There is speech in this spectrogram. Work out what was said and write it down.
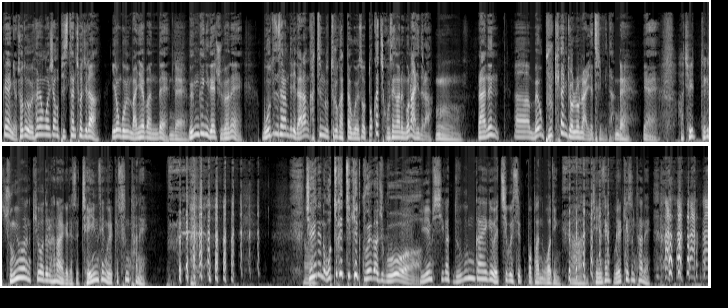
그냥요. 저도 현영권 씨하고 비슷한 처지라 이런 고민 많이 해봤는데 네. 은근히 내 주변에 모든 사람들이 나랑 같은 루트로 갔다고 해서 똑같이 고생하는 건 아니더라. 음. 라는 아, 매우 불쾌한 결론을 알려드립니다. 네. 예. 아, 제일 되게 중요한 키워드를 하나 알게 됐어요. 제 인생 왜 이렇게 순탄해? 쟤는 어떻게 티켓 구해가지고 UMC가 누군가에게 외치고 있을 법한 워딩. 아, 제 인생 왜 이렇게 순탄해?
